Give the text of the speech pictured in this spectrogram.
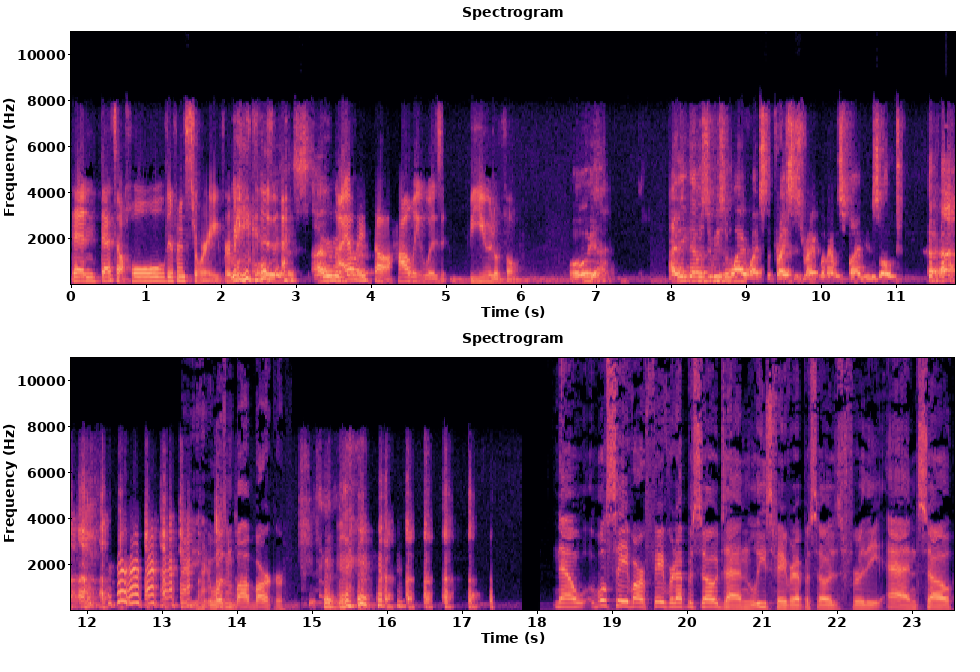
Then that's a whole different story for me Oh, because yes. I remember. I, I always thought Holly was beautiful. Oh yeah, I think that was the reason why I watched The Price Is Right when I was five years old. it wasn't Bob Barker. now, we'll save our favorite episodes and least favorite episodes for the end. So,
